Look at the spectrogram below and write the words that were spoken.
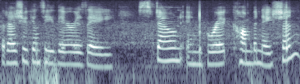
But as you can see, there is a stone and brick combination.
